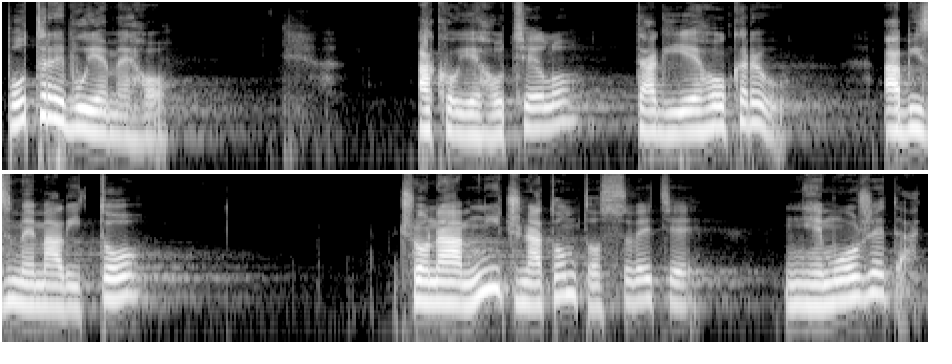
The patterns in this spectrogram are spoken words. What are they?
Potrebujeme ho. Ako jeho telo, tak jeho krv. Aby sme mali to, čo nám nič na tomto svete nemôže dať.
